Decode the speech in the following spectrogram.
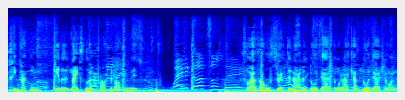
See if I can get a nice little profit off of it. So as I was thrifting, I had a DoorDash order. I kept DoorDash on,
